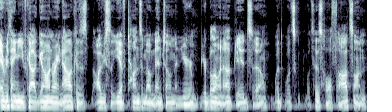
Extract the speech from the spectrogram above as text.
everything you've got going right now? Because obviously you have tons of momentum and you're you're blowing up, dude. So what, what's what's his whole thoughts on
